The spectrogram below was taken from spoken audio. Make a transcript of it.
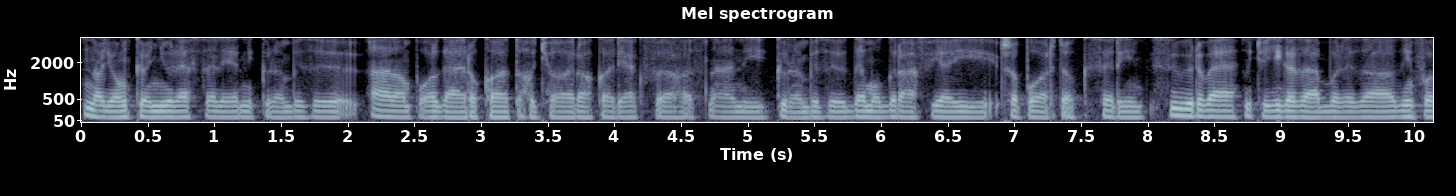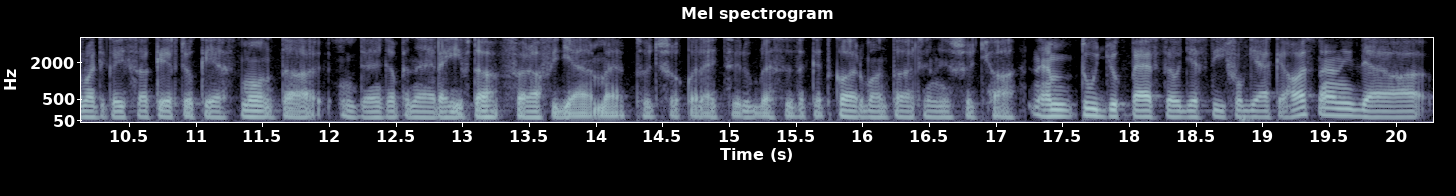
nagyon könnyű lesz elérni különböző állampolgárokat, hogyha arra akarják felhasználni különböző demográfiai csoportok szerint szűrve, úgyhogy igazából ez az informatikai szakértő, aki ezt mondta, tulajdonképpen erre hívta fel a figyelmet, hogy sokkal egyszerűbb lesz ezeket karbantartani, és hogyha nem tudjuk persze, hogy ezt így fogják-e használni, de a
